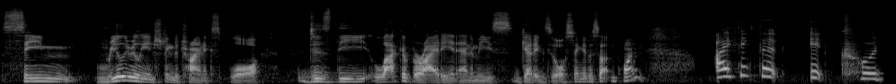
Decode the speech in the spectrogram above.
seem really, really interesting to try and explore, does the lack of variety in enemies get exhausting at a certain point? I think that it could.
